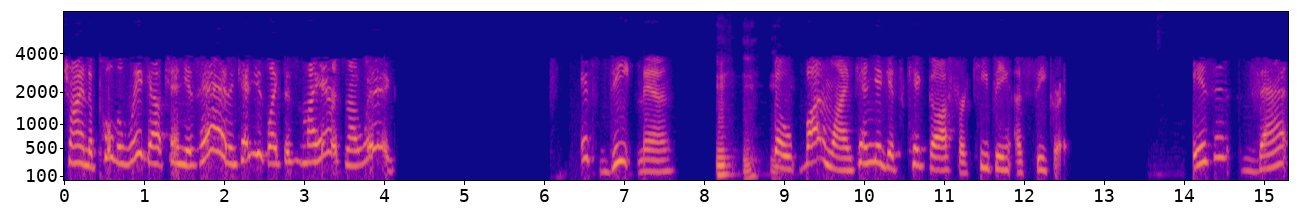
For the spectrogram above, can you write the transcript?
trying to pull the wig out Kenya's head, and Kenya's like, "This is my hair; it's not a wig." It's deep, man. Mm-hmm. So, bottom line, Kenya gets kicked off for keeping a secret. Isn't that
